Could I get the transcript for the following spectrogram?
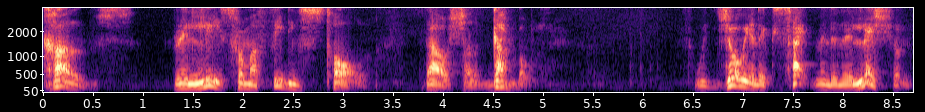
calves released from a feeding stall. Thou shalt gambol with joy and excitement and elation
